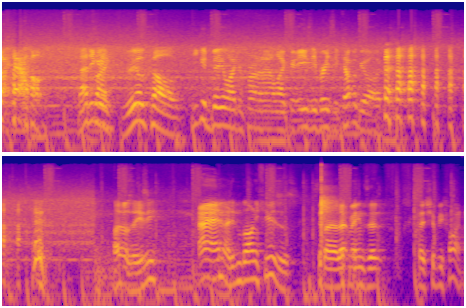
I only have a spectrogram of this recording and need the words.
Wow. That's You like could- real cold. You could be like in front of that like an easy breezy cup of guy. that was easy. And I didn't blow any fuses. So that means that they should be fine.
